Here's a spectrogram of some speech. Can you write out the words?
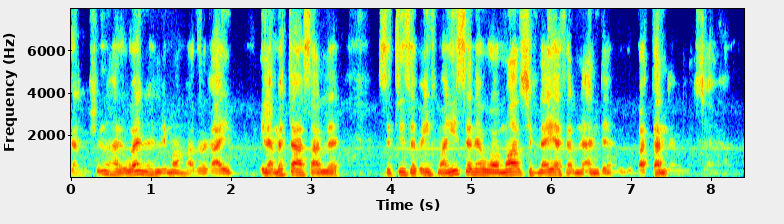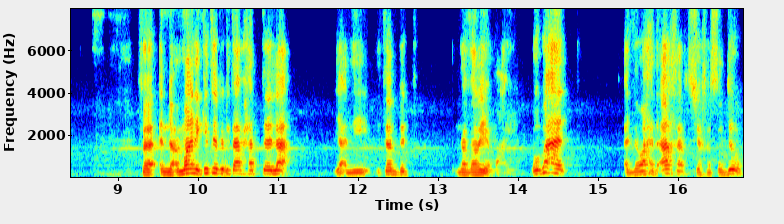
قالوا شنو هذا؟ وين الإمام هذا الغايب؟ إلى متى صار له 60 70 80 سنة وما شفنا أي أثر من عنده؟ بطلنا من الشيء هذا. فالنعماني كتب الكتاب حتى لا يعني يثبت نظرية معينة. وبعد عندنا واحد آخر الشيخ الصدوق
